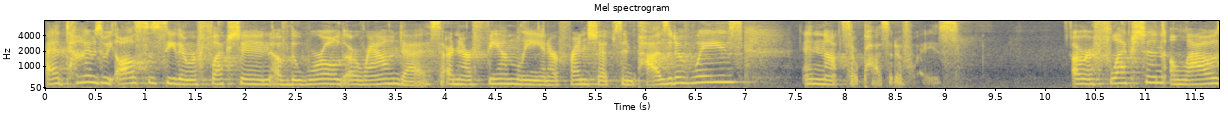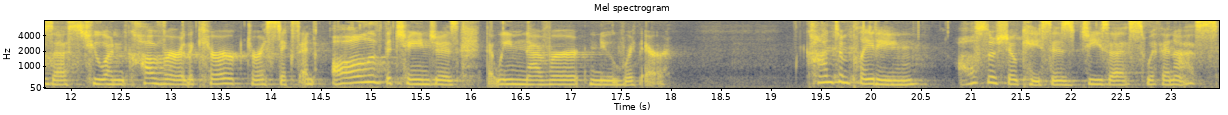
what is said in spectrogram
At times, we also see the reflection of the world around us and our family and our friendships in positive ways and not so positive ways. A reflection allows us to uncover the characteristics and all of the changes that we never knew were there. Contemplating also showcases Jesus within us.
